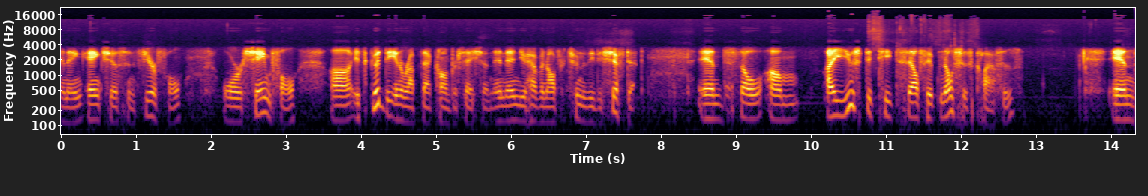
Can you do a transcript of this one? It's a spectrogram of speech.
and ang- anxious and fearful or shameful, uh, it's good to interrupt that conversation, and then you have an opportunity to shift it. And so, um, I used to teach self hypnosis classes, and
